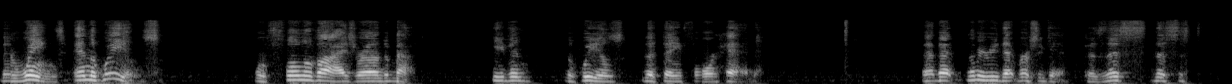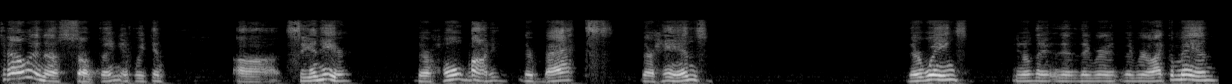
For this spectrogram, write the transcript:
their wings, and the wheels were full of eyes round about even the wheels that they four had. Now that, let me read that verse again, because this, this is telling us something, if we can uh, see and hear. Their whole body, their backs, their hands, their wings, you know, they, they, they, were, they were like a man.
